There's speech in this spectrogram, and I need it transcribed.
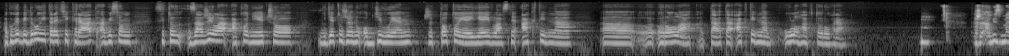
ako keby druhý, tretí krát, aby som si to zažila ako niečo, kde tú ženu obdivujem, že toto je jej vlastne aktívna uh, rola, tá, tá aktívna úloha, ktorú hrá. Takže aby sme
